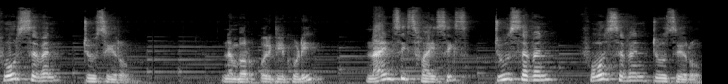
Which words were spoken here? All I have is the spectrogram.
four seven two zero. Number ഒരിക്കൽ കൂടി. Nine six five six two seven four seven two zero.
